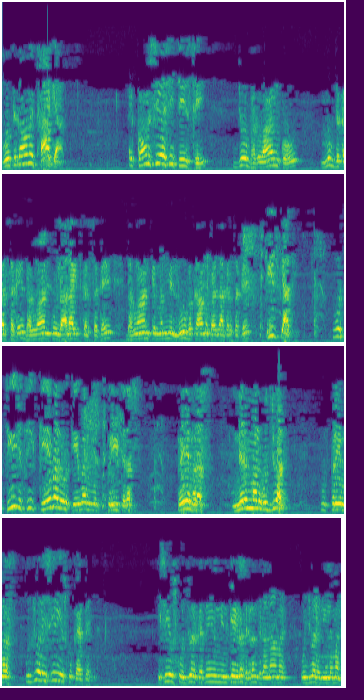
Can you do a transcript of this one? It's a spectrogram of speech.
गोपिकाओं में था क्या? अरे, कौन सी ऐसी चीज़ थी जो भगवान को मुग्ध कर सके, भगवान को लालायित कर सके, भगवान के मन में लोभ काम पैदा कर सके? चीज़ क्या थी? वो चीज़ थी केवल और केवल ये प्रीत रस, प्रेम रस, निर्मल उज्जवल प्रेम रस। उज्जवल, इसीलिए इसको कहते हैं। इसीलिए उसको उज्जवल कहते हैं। इनके रस ग्रंथ का नाम है उज्जवल नीलमणि।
